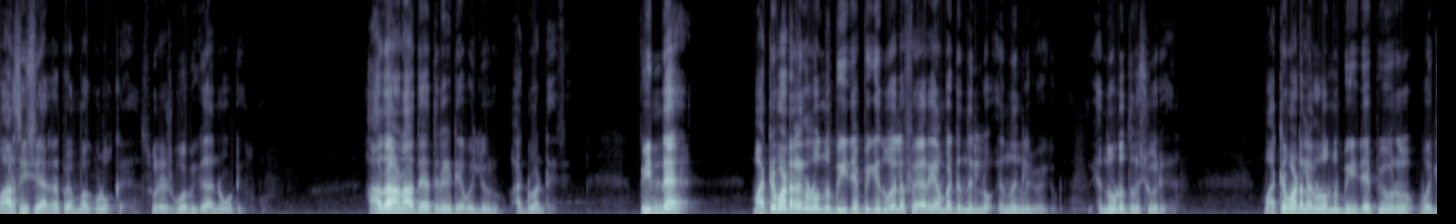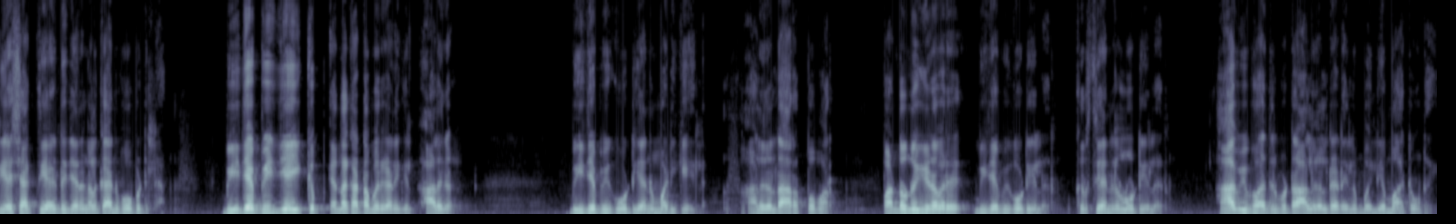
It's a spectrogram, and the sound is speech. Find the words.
മാർസിസ്റ്റുകാരുടെ പെമ്മക്കളുമൊക്കെ സുരേഷ് ഗോപിക്ക് തന്നെ വോട്ട് ചെയ്തു. അതാണ് അദ്ദേഹത്തിന് കിട്ടിയ വലിയൊരു അഡ്വാന്റേജ് പിന്നെ മറ്റ് മണ്ഡലങ്ങളിലൊന്നും ബി ജെ പിക്ക് ഇതുപോലെ ഫെയർ ചെയ്യാൻ പറ്റുന്നില്ലോ എന്ന് നിങ്ങൾ ചോദിക്കും. എന്തുകൊണ്ട് തൃശ്ശൂർ മറ്റ് മണ്ഡലങ്ങളൊന്നും ബി ജെ പി ഒരു വലിയ ശക്തിയായിട്ട് ജനങ്ങൾക്ക് അനുഭവപ്പെട്ടില്ല. ബി ജെ പി ജയിക്കും എന്ന ഘട്ടം വരികയാണെങ്കിൽ ആളുകൾ ബി ജെ പിക്ക് വോട്ട് ചെയ്യാനും മടിക്കുകയില്ല. ആളുകളുടെ അറപ്പ് മാറും. പണ്ടൊന്നും ഈഴവർ ബി ജെ പിക്ക് വോട്ട് ചെയ്യില്ലായിരുന്നു ക്രിസ്ത്യാനികൾ വോട്ട് ചെയ്യില്ലായിരുന്നു ആ വിഭാഗത്തിൽപ്പെട്ട ആളുകളുടെ ഇടയിലും വലിയ മാറ്റമുണ്ടായി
